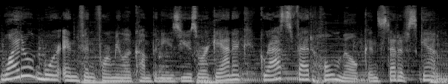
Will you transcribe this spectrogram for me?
Why don't more infant formula companies use organic, grass-fed whole milk instead of skim?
